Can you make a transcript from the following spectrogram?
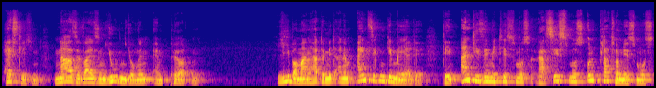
hässlichen, naseweisen Judenjungen empörten. Liebermann hatte mit einem einzigen Gemälde den Antisemitismus, Rassismus und Platonismus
